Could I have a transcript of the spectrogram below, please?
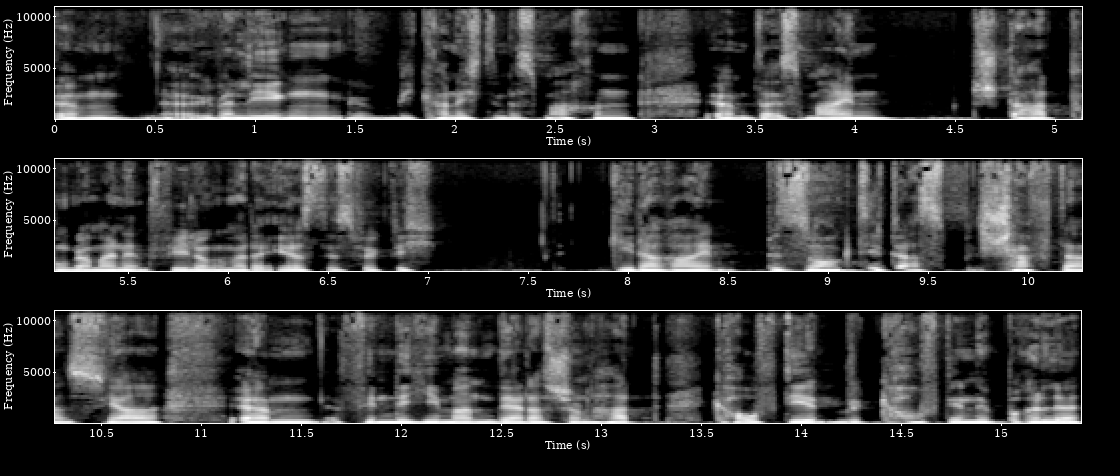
ähm, äh, überlegen, wie kann ich denn das machen? Ähm, da ist mein Startpunkt oder meine Empfehlung immer der erste ist wirklich geh da rein, besorg dir das, schaff das, ja, ähm, finde jemanden, der das schon hat, kauf dir, kauf dir eine Brille.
